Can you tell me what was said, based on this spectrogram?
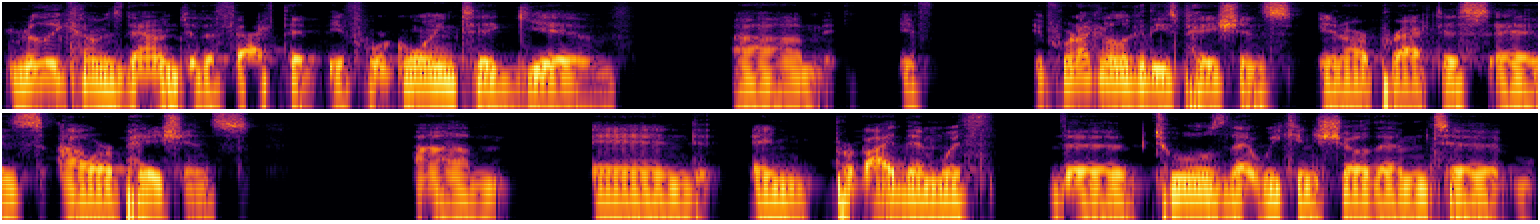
really comes down to the fact that if we're going to give, um, if if we're not going to look at these patients in our practice as our patients, um, and and provide them with the tools that we can show them to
